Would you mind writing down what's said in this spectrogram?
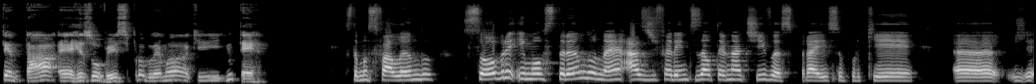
tentar é, resolver esse problema aqui interno. Estamos falando sobre e mostrando né, as diferentes alternativas para isso, porque uh,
